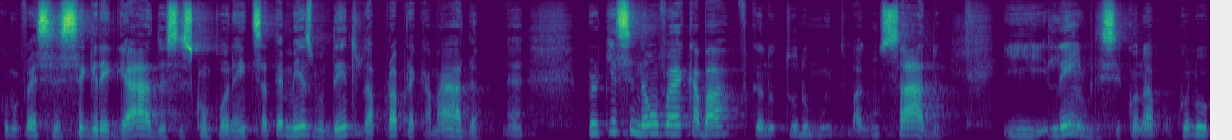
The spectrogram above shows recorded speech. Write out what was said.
como que vai ser segregado esses componentes, até mesmo dentro da própria camada, né? Porque senão vai acabar ficando tudo muito bagunçado. E lembre-se, quando, quando,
